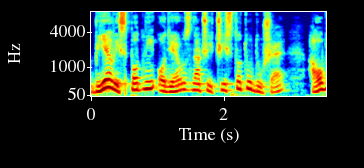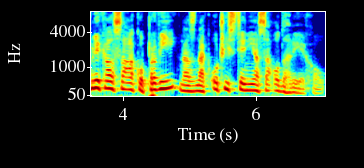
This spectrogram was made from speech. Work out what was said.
Bielý spodný odev značí čistotu duše a obliekal sa ako prvý na znak očistenia sa od hriechov.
